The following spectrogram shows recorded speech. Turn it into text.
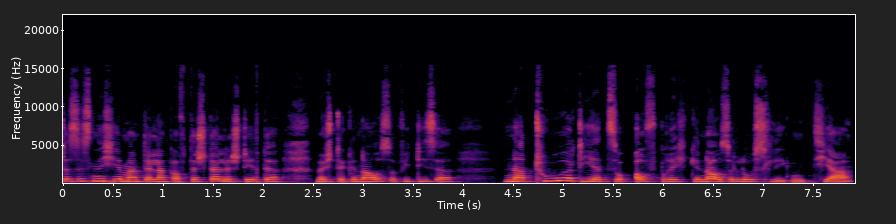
Das ist nicht jemand, der lang auf der Stelle steht. Der möchte genauso wie diese Natur, die jetzt so aufbricht, genauso loslegen. Tja,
